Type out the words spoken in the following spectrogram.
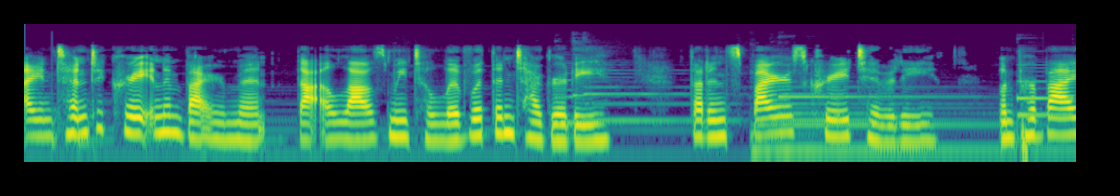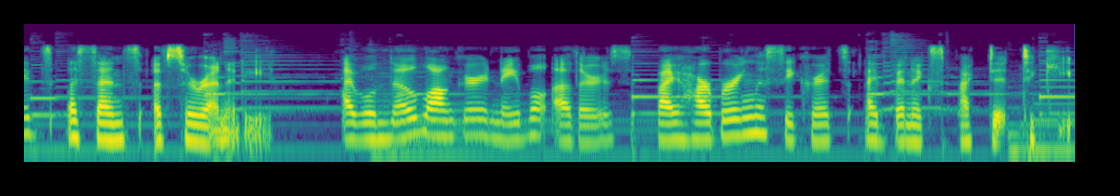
I intend to create an environment that allows me to live with integrity, that inspires creativity, and provides a sense of serenity. I will no longer enable others by harboring the secrets I've been expected to keep.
